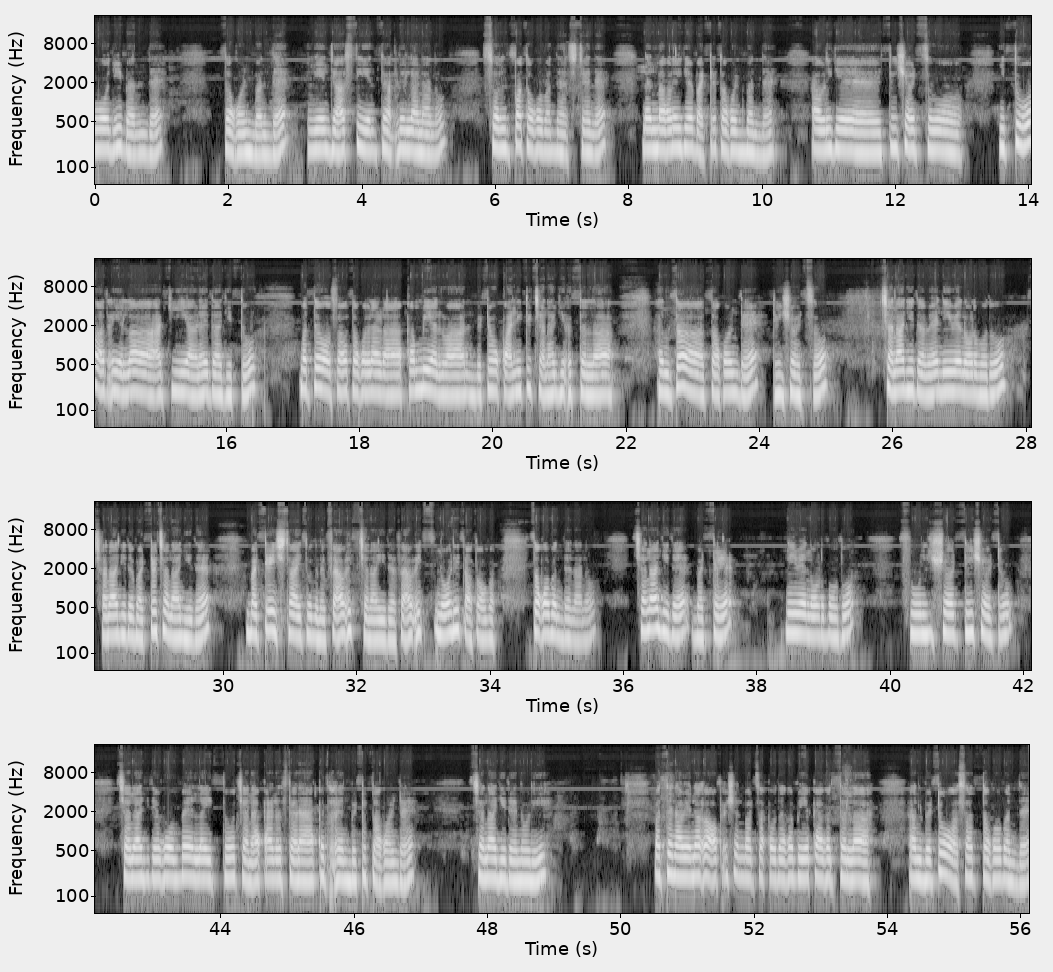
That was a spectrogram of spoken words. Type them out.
ಓದಿ ಬಂದೆ, ತೊಗೊಂಡು ಬಂದೆ. ಏನು ಜಾಸ್ತಿ ಏನು ತರಲಿಲ್ಲ ನಾನು. ಸ್ವಲ್ಪ ತೊಗೊಬಂದೆ ಅಷ್ಟೇ ನನ್ನ ಮಗಳಿಗೆ ಬಟ್ಟೆ ತೊಗೊಂಡು ಬಂದೆ. ಅವಳಿಗೆ ಟೀ ಶರ್ಟ್ಸು ಇತ್ತು ಆದರೆ ಎಲ್ಲ ಅತಿ ಹಳೇದಾಗಿತ್ತು. ಮತ್ತು ಹೊಸ ತೊಗೊಳ್ಳೋಣ, ಕಮ್ಮಿ ಅಲ್ವಾ ಅಂದ್ಬಿಟ್ಟು ಕ್ವಾಲಿಟಿ ಚೆನ್ನಾಗಿರುತ್ತಲ್ಲ ಅಂತ ತಗೊಂಡೆ ಟಿ ಶರ್ಟ್ಸು ಚೆನ್ನಾಗಿದ್ದಾವೆ, ನೀವೇ ನೋಡ್ಬೋದು. ಚೆನ್ನಾಗಿದೆ, ಬಟ್ಟೆ ಚೆನ್ನಾಗಿದೆ. ಬಟ್ಟೆ ಇಷ್ಟ ಆಯಿತು, ನನಗೆ ಫ್ಯಾಬ್ರಿಕ್ ಚೆನ್ನಾಗಿದೆ. ಫ್ಯಾಬ್ರಿಕ್ ನೋಡಿ ತಗೊಬ ತೊಗೊಬಂದೆ ನಾನು. ಚೆನ್ನಾಗಿದೆ ಬಟ್ಟೆ, ನೀವೇ ನೋಡ್ಬೋದು. ಫುಲ್ ಶರ್ಟ್ ಟಿ ಶರ್ಟು ಚೆನ್ನಾಗಿದೆ, ಗೊಂಬೆ ಎಲ್ಲ ಇತ್ತು, ಚೆನ್ನಾಗಿ ಕಾಣಿಸ್ತಾರೆ ಹಾಕಿದ್ರೆ ಅಂದ್ಬಿಟ್ಟು ತಗೊಂಡೆ. ಚೆನ್ನಾಗಿದೆ ನೋಡಿ. ಮತ್ತು ನಾವೇನಾದ್ರು ಆಪ್ರೇಷನ್ ಮಾಡ್ಸಕ್ಕೆ ಹೋದಾಗ ಬೇಕಾಗುತ್ತಲ್ಲ ಅಂದ್ಬಿಟ್ಟು ಹೊಸದು ತೊಗೊಬಂದೆ.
